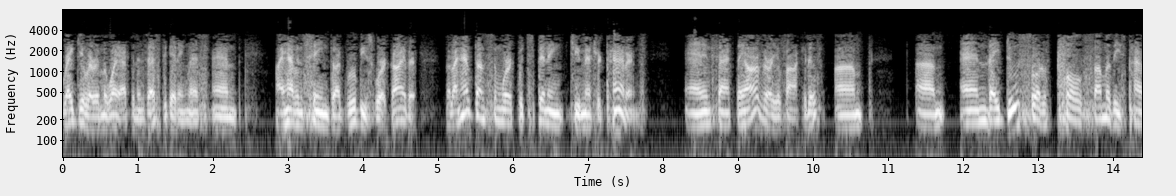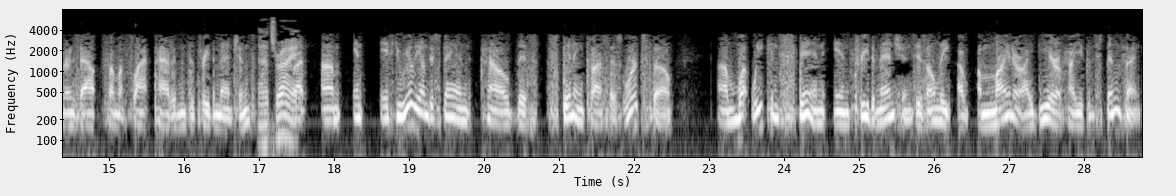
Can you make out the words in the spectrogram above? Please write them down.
regular in the way I've been investigating this, and I haven't seen Doug Ruby's work either. But I have done some work with spinning geometric patterns, and in fact, they are very evocative. Um, um, and they do sort of pull some of these patterns out from a flat pattern into three dimensions. That's right. But um, in, if you really understand how this spinning process works, though, um, what we can spin in three dimensions is only a, a minor idea of how you can spin things.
